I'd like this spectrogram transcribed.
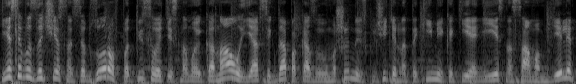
Если вы за честность обзоров, подписывайтесь на мой канал, я всегда показываю машины исключительно такими, какие они есть на самом деле,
